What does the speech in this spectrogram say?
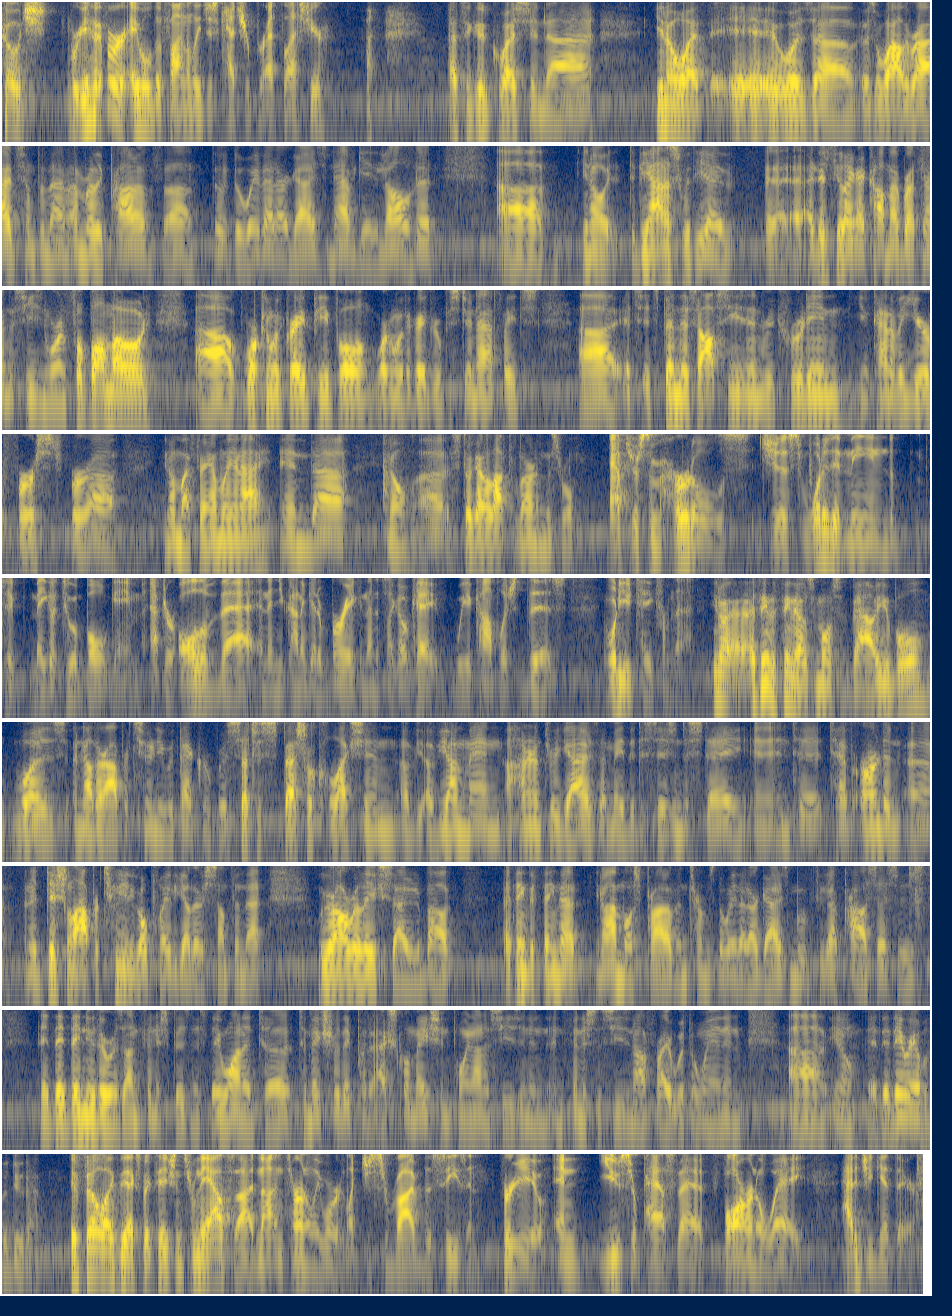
Coach, were you ever able to finally just catch your breath last year? That's a good question. Uh, you know what? It, it was uh, it was a wild ride. Something that I'm really proud of uh, the, the way that our guys navigated all of it. Uh, you know, to be honest with you, I, I, did feel like I caught my breath during the season. We're in football mode, uh, working with great people, working with a great group of student athletes. Uh, it's it's been this off season recruiting, you know, kind of a year first for you know my family and I, and you know still got a lot to learn in this role after some hurdles, just what did it mean to make it to a bowl game after all of that, and then you kind of get a break, and then it's like, okay, we accomplished this. What do you take from that? You know, I think the thing that was most valuable was another opportunity with that group. It was such a special collection of, of young men, 103 guys that made the decision to stay and, and to, to have earned an, uh, an additional opportunity to go play together is something that we were all really excited about. I think the thing that you know I'm most proud of in terms of the way that our guys moved through that process is they, they, they, knew there was unfinished business. They wanted to, to make sure they put an exclamation point on a season and, and finish the season off right with a win, and uh, you know they, they were able to do that. It felt like the expectations from the outside, not internally, were like just survive the season for you, and you surpassed that far and away. How did you get there?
